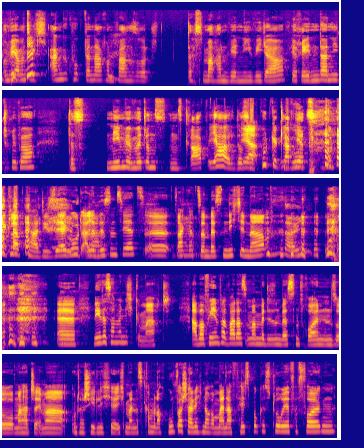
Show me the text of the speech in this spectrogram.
Und wir haben uns wirklich angeguckt danach und waren so, das machen wir nie wieder. Wir reden da nie drüber. Das nehmen wir mit uns ins Grab. Ja, das ja, hat gut geklappt gut, jetzt. Gut geklappt, Kathi. Sehr gut. Alle ja. wissen es jetzt. Äh, sag ja. jetzt am besten nicht den Namen. Nein. äh, nee, das haben wir nicht gemacht. Aber auf jeden Fall war das immer mit diesen besten Freunden so. Man hatte immer unterschiedliche, ich meine, das kann man auch gut wahrscheinlich noch in meiner Facebook-Historie verfolgen.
